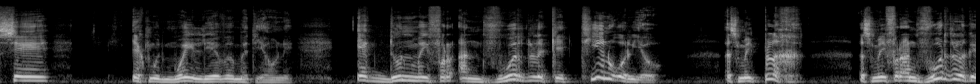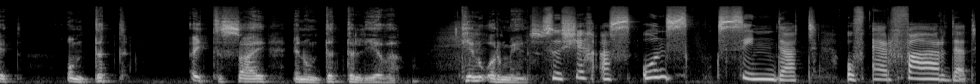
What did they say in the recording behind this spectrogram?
sê ek moet mooi lewe met jou nie. Ek doen my verantwoordelikheid teenoor jou. Is my plig. Is my verantwoordelikheid om dit uit te saai en om dit te lewe teenoor mens. So Sheikh, as ons sien dat of ervaar dat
